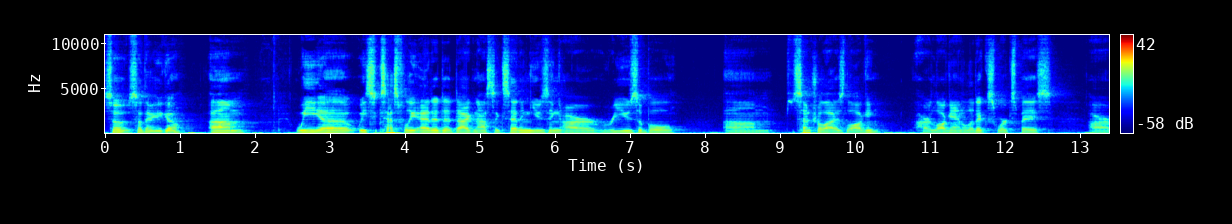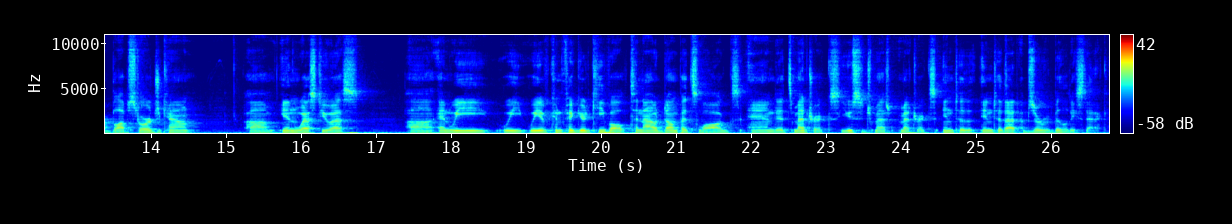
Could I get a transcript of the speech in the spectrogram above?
So, so there you go. Um, we, uh, we successfully added a diagnostic setting using our reusable um, centralized logging, our log analytics workspace, our blob storage account um, in West US uh, and we, we, we have configured Key Vault to now dump its logs and its metrics, usage metrics, into, into that observability stack.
